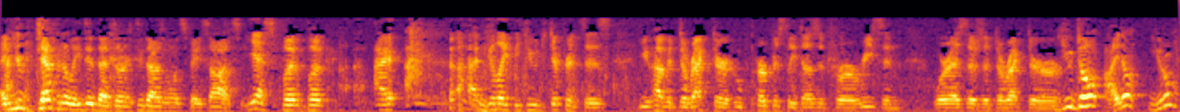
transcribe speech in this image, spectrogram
And you definitely did that during 2001: Space Odyssey. Yes, but but I I feel like the huge difference is you have a director who purposely does it for a reason, whereas there's a director. You don't. I don't. You don't.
